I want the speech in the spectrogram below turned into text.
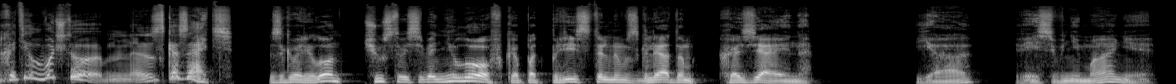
хотел вот что сказать», — заговорил он, чувствуя себя неловко под пристальным взглядом хозяина. «Я весь внимание»,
